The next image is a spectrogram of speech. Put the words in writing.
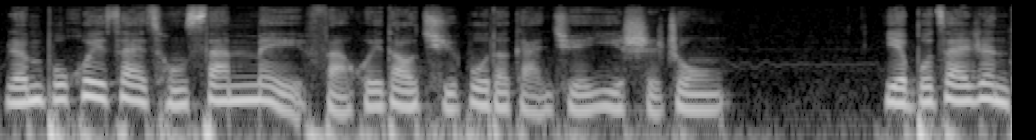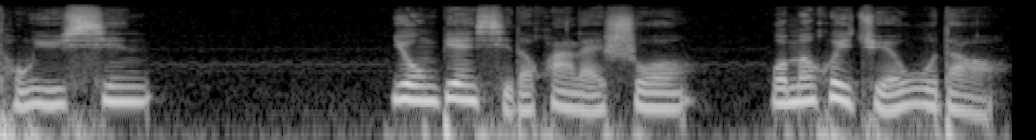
人不会再从三昧返回到局部的感觉意识中，也不再认同于心。用变喜的话来说，我们会觉悟到，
